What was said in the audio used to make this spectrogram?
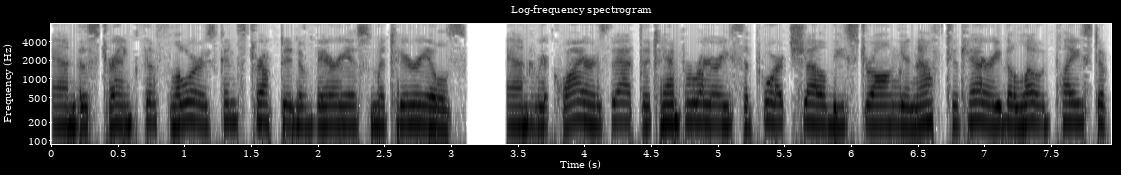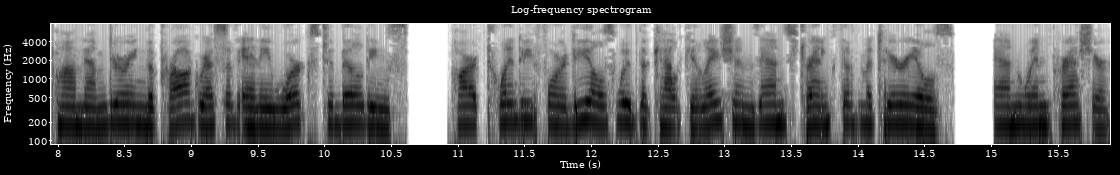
and the strength of floors constructed of various materials and requires that the temporary support shall be strong enough to carry the load placed upon them during the progress of any works to buildings. Part 24 deals with the calculations and strength of materials, and wind pressure.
